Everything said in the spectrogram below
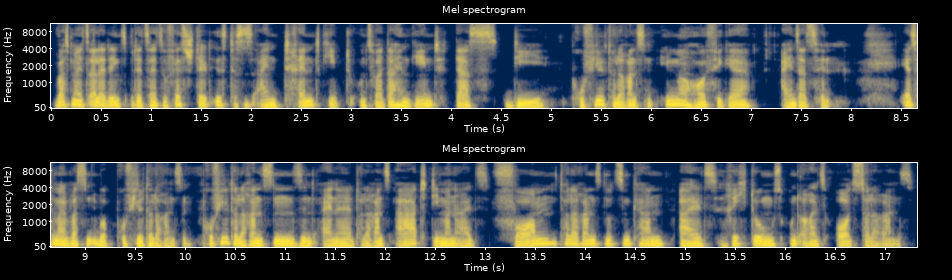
Was man jetzt allerdings mit der Zeit so feststellt, ist, dass es einen Trend gibt, und zwar dahingehend, dass die Profiltoleranzen immer häufiger Einsatz finden. Erst einmal, was sind überhaupt Profiltoleranzen? Profiltoleranzen sind eine Toleranzart, die man als Formtoleranz nutzen kann, als Richtungs- und auch als Ortstoleranz.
